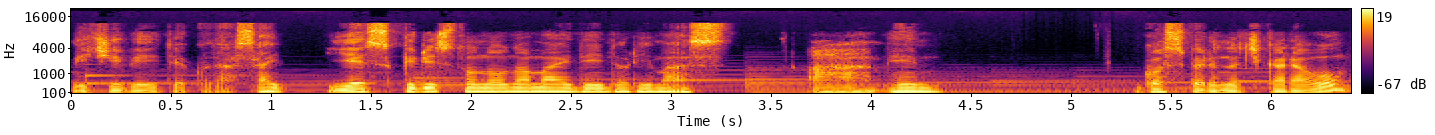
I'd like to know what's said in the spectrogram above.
導いてください。イエス・キリストのお名前で祈ります。アーメン。ゴスペルの力を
